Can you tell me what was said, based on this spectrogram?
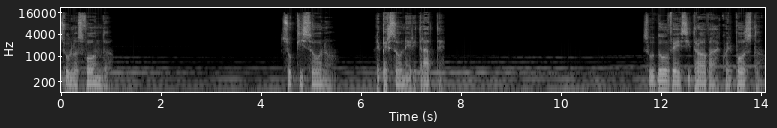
Sullo sfondo, su chi sono le persone ritratte. su dove si trova quel posto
